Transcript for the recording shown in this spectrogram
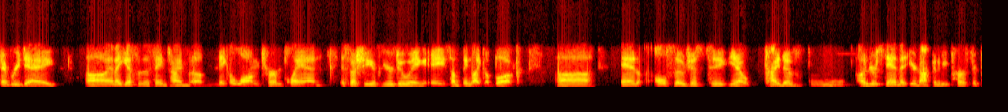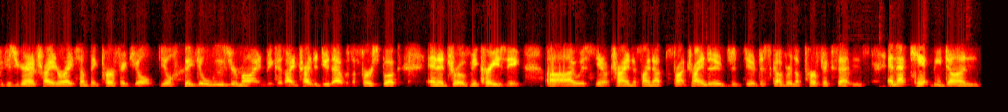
every day uh, and I guess at the same time uh, make a long-term plan, especially if you're doing a something like a book, uh, and also just to you know kind of understand that you're not going to be perfect because you're going to try to write something perfect, you'll you'll you'll lose your mind because I tried to do that with the first book and it drove me crazy. Uh, I was you know trying to find out trying to, to discover the perfect sentence, and that can't be done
